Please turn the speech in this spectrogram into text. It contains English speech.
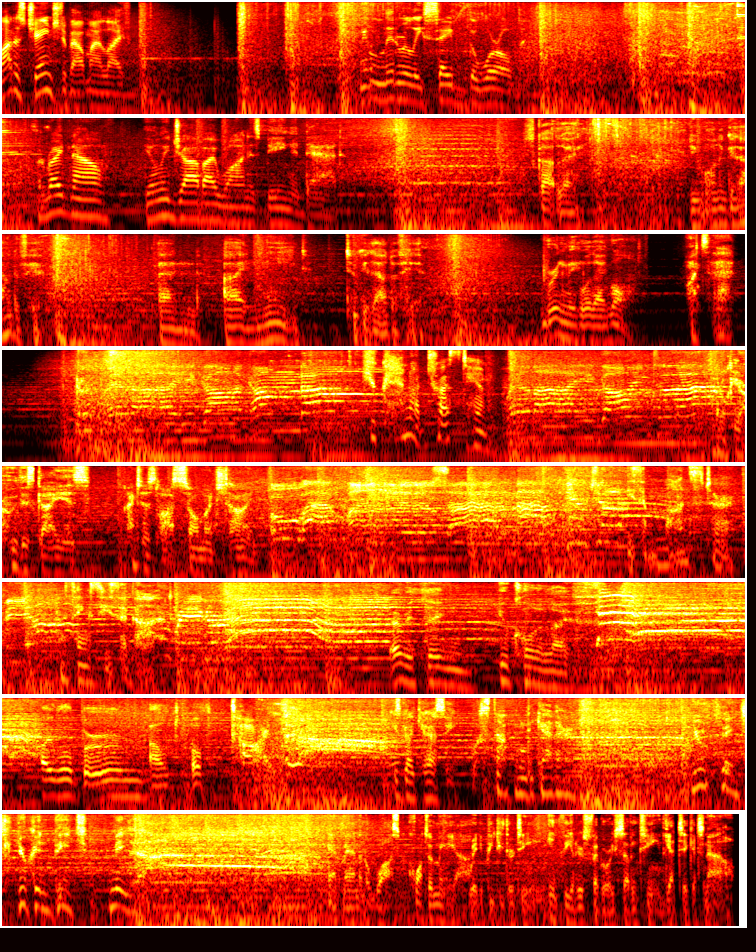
lot has changed about my life. We literally saved the world. But right now, the only job I want is being a dad. Scott Lang, you want to get out of here. And I need to get out of here. Bring me what I want. What's that? You cannot trust him. I don't care who this guy is. I just lost so much time. Oh, He's a monster who thinks he's a god. Everything you call a life, I will burn out of time. He's got Cassie. We'll stop him together. You think you can beat me? Ant-Man and the Wasp: Quantumania, rated PG-13, in theaters February 17. Get tickets now.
